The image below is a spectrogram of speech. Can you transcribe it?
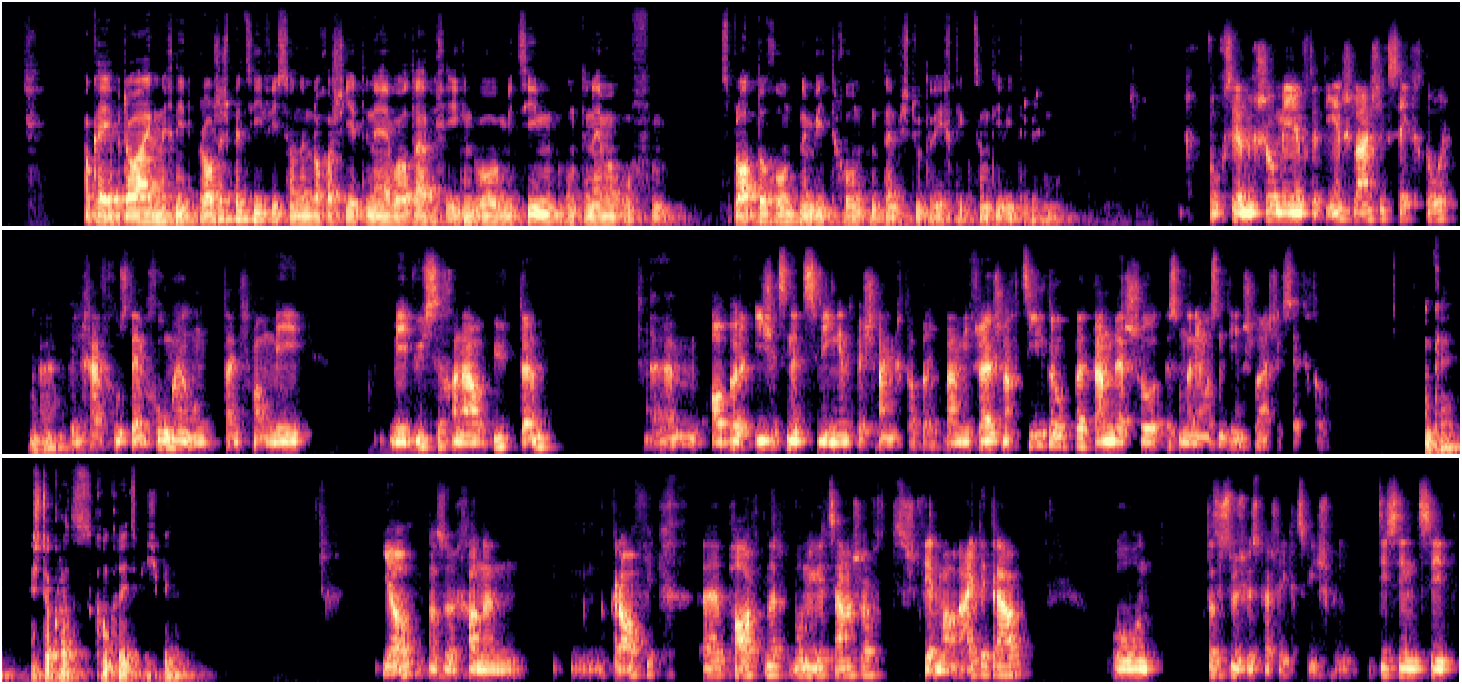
Okay, aber da eigentlich nicht branchenspezifisch, sondern da kannst du jeden nehmen, der halt einfach irgendwo mit seinem Unternehmen auf das Plateau kommt, nicht weiterkommt und dann bist du der Richtige, um die weiterzubringen. Ich fokussiere mich schon mehr auf den Dienstleistungssektor, mhm. äh, weil ich einfach aus dem komme und denke ich mal mehr, mehr Wissen kann auch bieten. Ähm, aber ist jetzt nicht zwingend beschränkt. Aber wenn du mich fragst nach Zielgruppe, dann wäre es schon ein Unternehmen aus dem Dienstleistungssektor. Okay. Hast du da gerade ein konkretes Beispiel? Ja, also ich habe einen Grafikpartner, der mit mir zusammen Das ist die Firma Eigentrau. Und das ist zum Beispiel ein perfektes Beispiel. Die sind seit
